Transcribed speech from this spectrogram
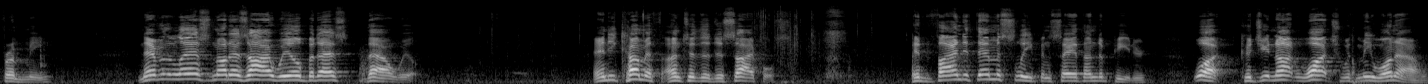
from me. Nevertheless, not as I will, but as thou wilt. And he cometh unto the disciples, and findeth them asleep, and saith unto Peter, What, could ye not watch with me one hour?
